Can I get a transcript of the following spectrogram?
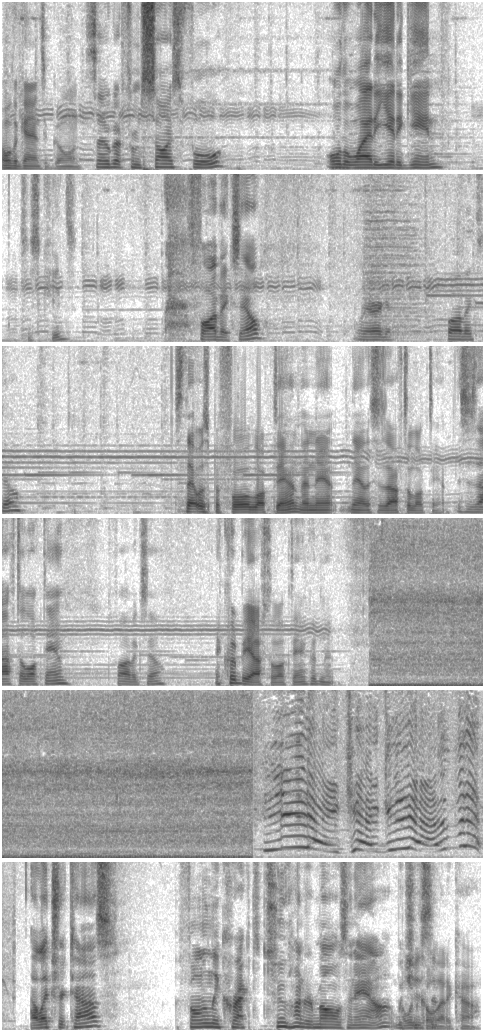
All the gains are gone. So we've got from size 4 all the way to yet again Just kids. 5XL. Where again? 5XL. So that was before lockdown, and now now this is after lockdown. This is after lockdown. 5XL. It could be after lockdown, couldn't it? Electric cars finally cracked 200 miles an hour, which I which wouldn't is call the- that a car.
